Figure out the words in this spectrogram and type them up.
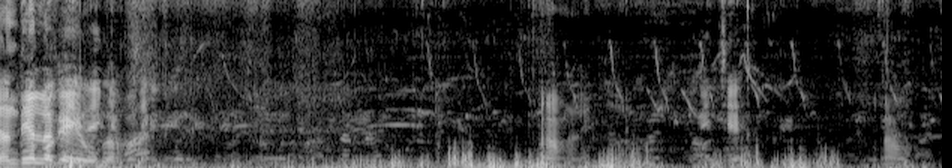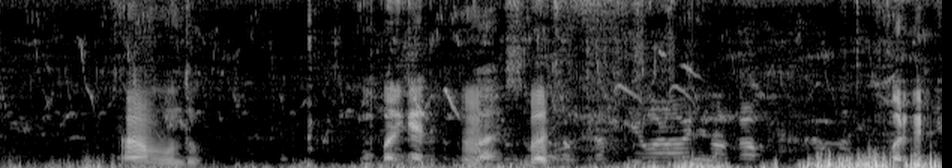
ધંધે લગાવ્યો ગમ આમ લે નીચે આમ આમ ઊંધું. ઉપર કે બસ. બસ ઉપર કરી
